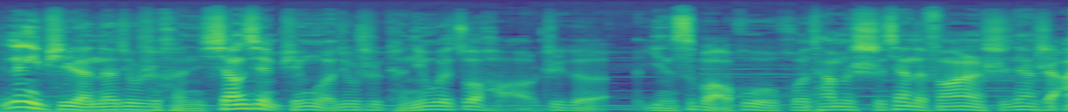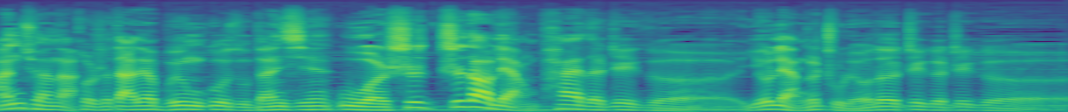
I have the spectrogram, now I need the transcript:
另一批人呢，就是很相信苹果，就是肯定会做好这个隐私保护，或他们实现的方案实际上是安全的，或者说大家不用过度担心。我是知道两派的这个有两个主流的这个这个。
